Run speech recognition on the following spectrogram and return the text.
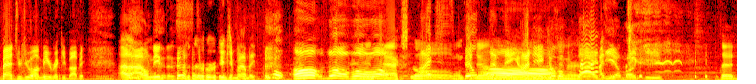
bad juju on me, Ricky Bobby. I, I don't need this. Ricky Bobby. Oh, Whoa, whoa, whoa! Axel, I just once built again, that thing. I oh, didn't Oh. come up with the idea, monkey. Said,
